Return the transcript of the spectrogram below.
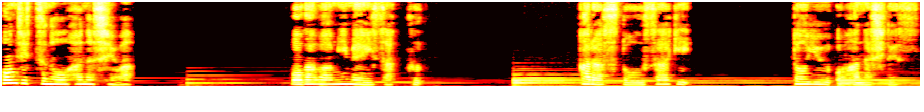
本日のお話は、小川未明作、カラスとウサギというお話です。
